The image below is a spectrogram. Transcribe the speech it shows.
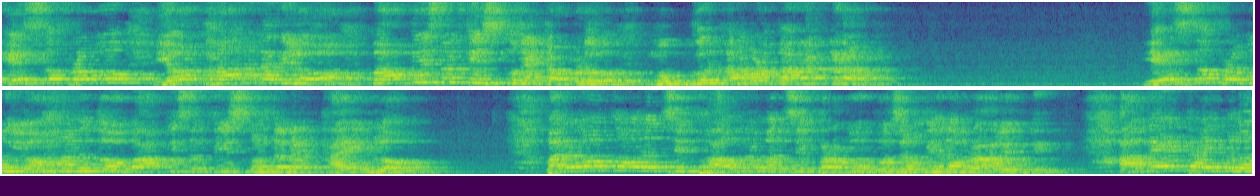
యేసు ప్రభు యోధాను నదిలో బాప్తీసం తీసుకునేటప్పుడు ముగ్గురు కనబడతారు? యేసు ప్రభు యోహానుతో బాప్తిసం తీసుకుంటున్న టైంలో పరలోకం నుంచి భావన వచ్చి ప్రభు భుజం మీద వ్రాలింది. అదే టైంలో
